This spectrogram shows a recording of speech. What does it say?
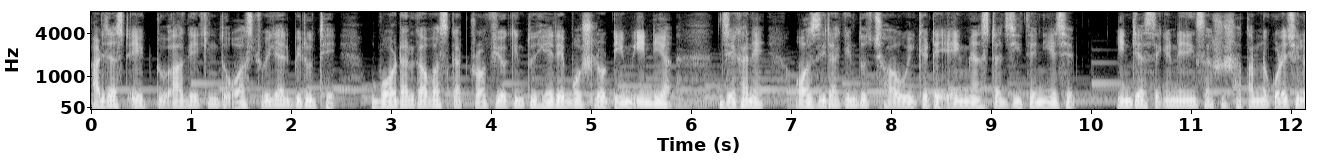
আর জাস্ট একটু আগে কিন্তু অস্ট্রেলিয়ার বিরুদ্ধে বর্ডার গাভাস্কার ট্রফিও কিন্তু হেরে বসল টিম ইন্ডিয়া যেখানে অজিরা কিন্তু ছ উইকেটে এই ম্যাচটা জিতে নিয়েছে। ইন্ডিয়া সেকেন্ড ইনিংস একশো সাতান্ন করেছিল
